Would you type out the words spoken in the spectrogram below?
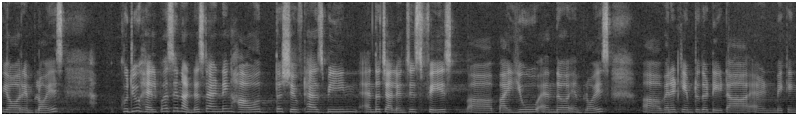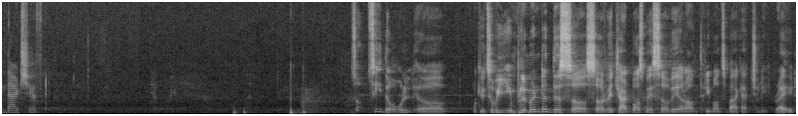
your employees. Could you help us in understanding how the shift has been and the challenges faced uh, by you and the employees uh, when it came to the data and making that shift? So see the only uh, okay. So we implemented this uh, survey, chatbot-based survey, around three months back, actually, right?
